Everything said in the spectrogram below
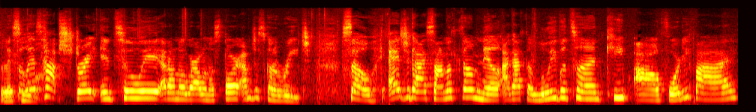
let's so let's on. hop straight into it. I don't know where i want to start. I'm just gonna reach. So as you guys saw on the thumbnail i got the louis vuitton keep all 45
